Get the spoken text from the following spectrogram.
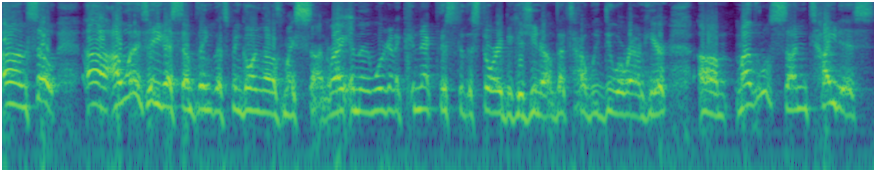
Um, so uh, I want to tell you guys something that's been going on with my son, right? And then we're going to connect this to the story because you know that's how we do around here. Um, my little son Titus,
